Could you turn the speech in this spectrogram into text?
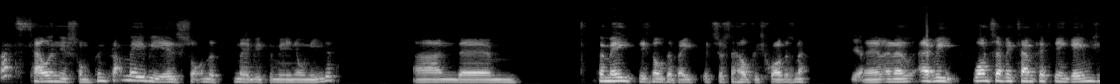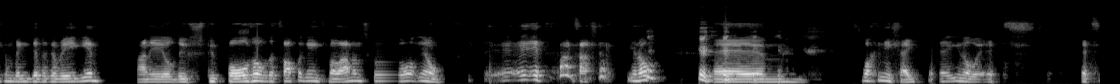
That's telling you something. That maybe is something that maybe Firmino needed. And um, for me, there's no debate. It's just a healthy squad, isn't it? Yeah. Um, and then every once every 10, 15 games, you can bring Divock Origi in, and he'll do scoop balls over the top against Milan and score. You know, it, it's fantastic. You know, um, what can you say? Uh, you know, it's it's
